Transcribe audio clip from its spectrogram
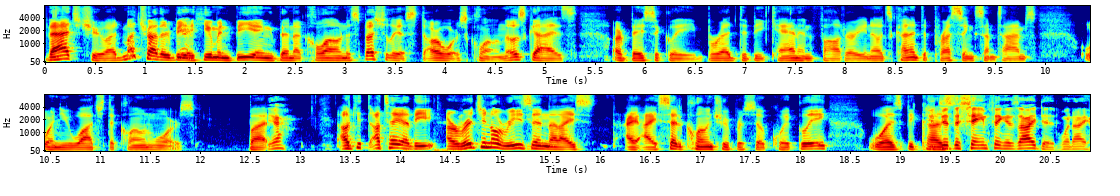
That's true. I'd much rather be a human being than a clone, especially a Star Wars clone. Those guys are basically bred to be cannon fodder, you know. It's kind of depressing sometimes when you watch the Clone Wars. But Yeah. I'll get. I'll tell you the original reason that I—I said clone Troopers so quickly was because You did the same thing as I did when I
